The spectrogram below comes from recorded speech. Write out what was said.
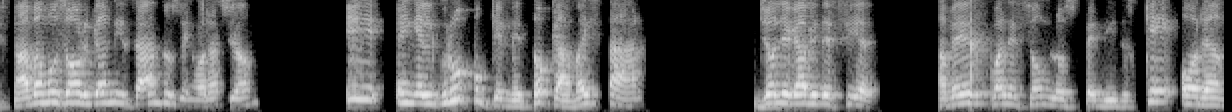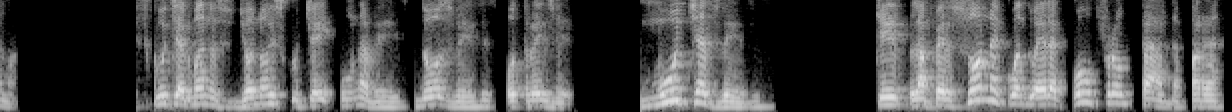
estábamos organizados en oración y en el grupo que me tocaba estar, yo llegaba y decía, a ver cuáles son los pedidos, ¿qué oramos? Escucha, hermanos, yo no escuché una vez, dos veces o tres veces. muitas vezes que a persona quando era confrontada para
